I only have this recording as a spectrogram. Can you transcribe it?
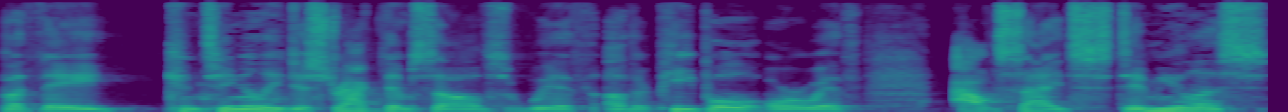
but they continually distract themselves with other people or with outside stimulus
